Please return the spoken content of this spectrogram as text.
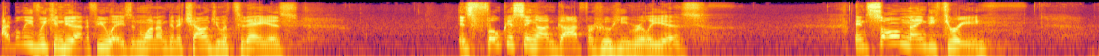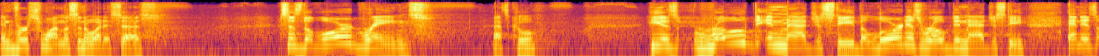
I believe we can do that in a few ways, and one I'm going to challenge you with today is, is focusing on God for who He really is. In Psalm 93, in verse 1, listen to what it says. It says, The Lord reigns. That's cool. He is robed in majesty. The Lord is robed in majesty and is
